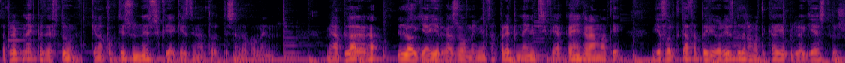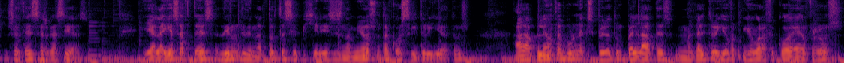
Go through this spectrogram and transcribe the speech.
θα πρέπει να εκπαιδευτούν και να αποκτήσουν νέες ψηφιακές δυνατότητες ενδεχομένως. Με απλά λόγια, οι εργαζόμενοι θα πρέπει να είναι ψηφιακά εγγράμματοι διαφορετικά θα περιορίζονται δραματικά οι επιλογές τους σε θέσεις εργασίας. Οι αλλαγές αυτές δίνουν τη δυνατότητα στις επιχειρήσεις να μειώσουν τα κόστη λειτουργία τους, αλλά πλέον θα μπορούν να εξυπηρετούν πελάτες με μεγαλύτερο γεωγραφικό εύρος,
